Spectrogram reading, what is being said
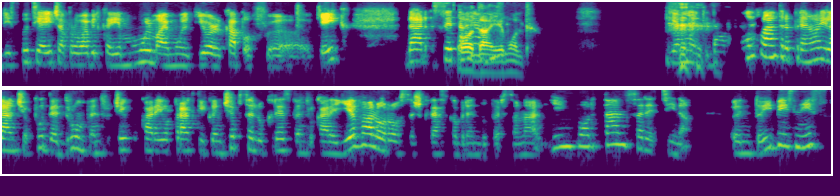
discuție aici, probabil că e mult mai mult your cup of uh, cake, dar setarea... Oh, da, e mult. E mult, dar pentru antreprenorii la început de drum, pentru cei cu care eu practic încep să lucrez, pentru care e valoros să-și crească brandul personal, e important să rețină întâi business,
